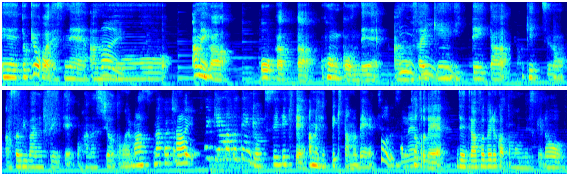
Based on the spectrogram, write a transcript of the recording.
えっと今日はですね、あのー雨が多かった香港で、あうんうんうんの最近行っていたキッズの遊び場についてお話ししようと思います。なんかちょっはいと最近また天気落ち着いてきて雨減ってきたので、そうですね。外で全然遊べるかと思うんですけど、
